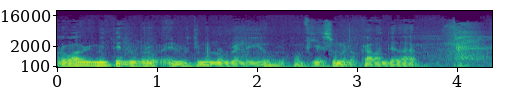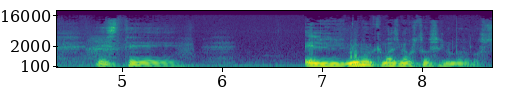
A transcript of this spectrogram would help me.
probablemente el número, el último no lo he leído, lo confieso, me lo acaban de dar. Este, el número que más me gustó es el número dos.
